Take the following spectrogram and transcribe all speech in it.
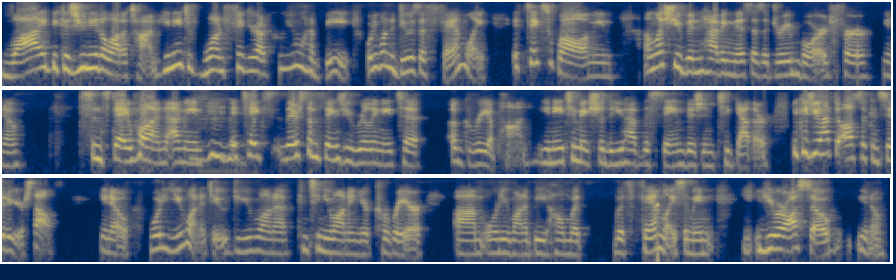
why because you need a lot of time you need to one figure out who you want to be what do you want to do as a family it takes a while i mean unless you've been having this as a dream board for you know since day one i mean it takes there's some things you really need to agree upon. You need to make sure that you have the same vision together because you have to also consider yourself. You know, what do you want to do? Do you want to continue on in your career, um, or do you want to be home with with families? I mean, you're also, you know,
